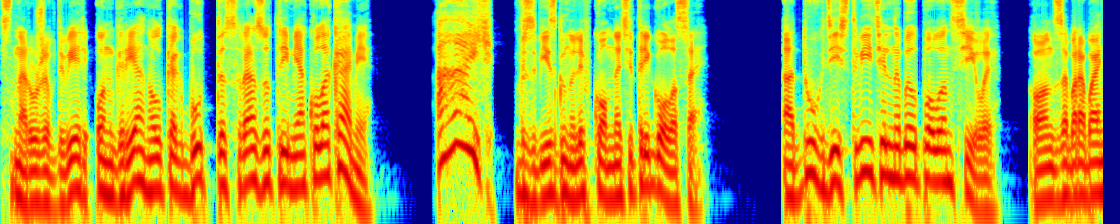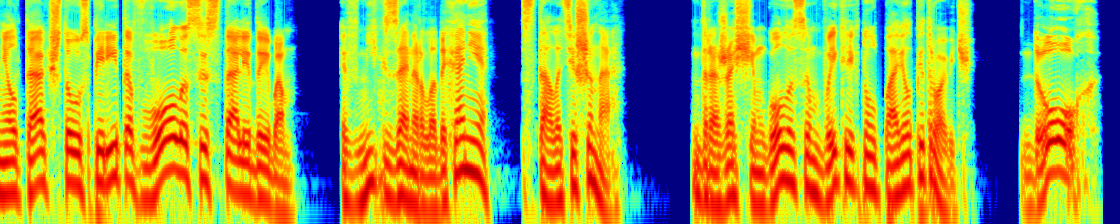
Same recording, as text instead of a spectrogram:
Снаружи в дверь он грянул, как будто сразу тремя кулаками. «Ай!» — взвизгнули в комнате три голоса. А дух действительно был полон силы. Он забарабанил так, что у спиритов волосы стали дыбом. Вмиг замерло дыхание, стала тишина. Дрожащим голосом выкрикнул Павел Петрович. «Дух,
